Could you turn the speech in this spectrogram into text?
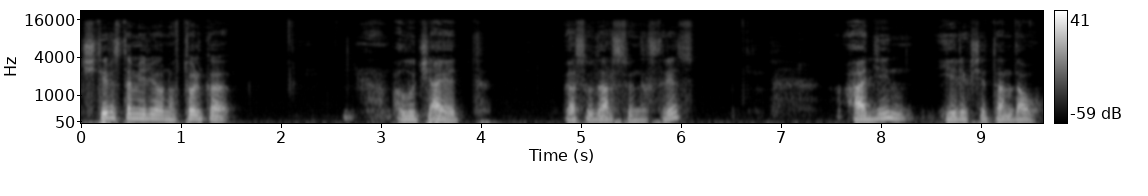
400 миллионов только получает государственных средств 1,5 Ерикше Тандау.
